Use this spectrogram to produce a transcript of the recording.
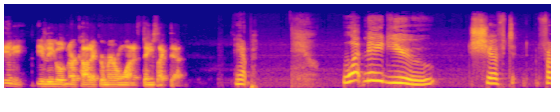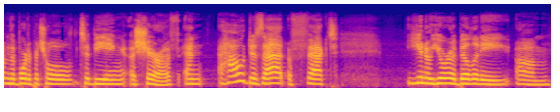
any illegal narcotic or marijuana things like that. Yep. What made you shift from the border patrol to being a sheriff, and how does that affect? you know, your ability um,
